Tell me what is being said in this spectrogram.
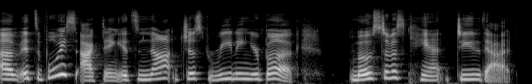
Um, it's voice acting. It's not just reading your book. Most of us can't do that.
